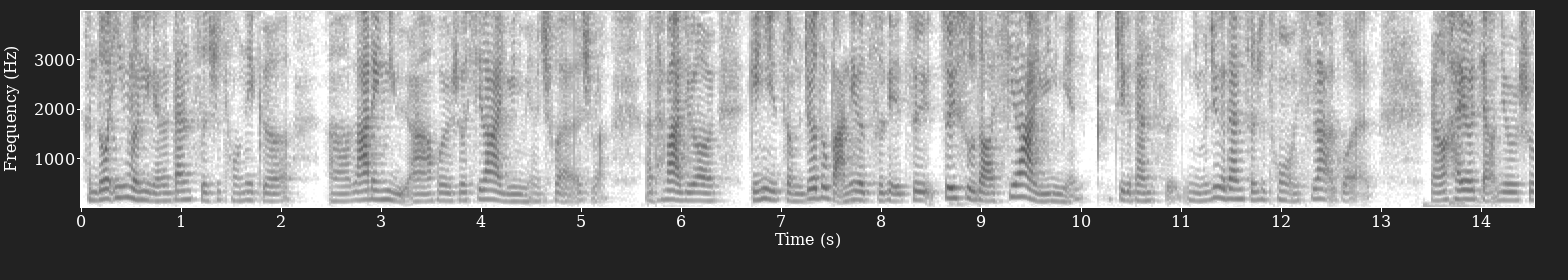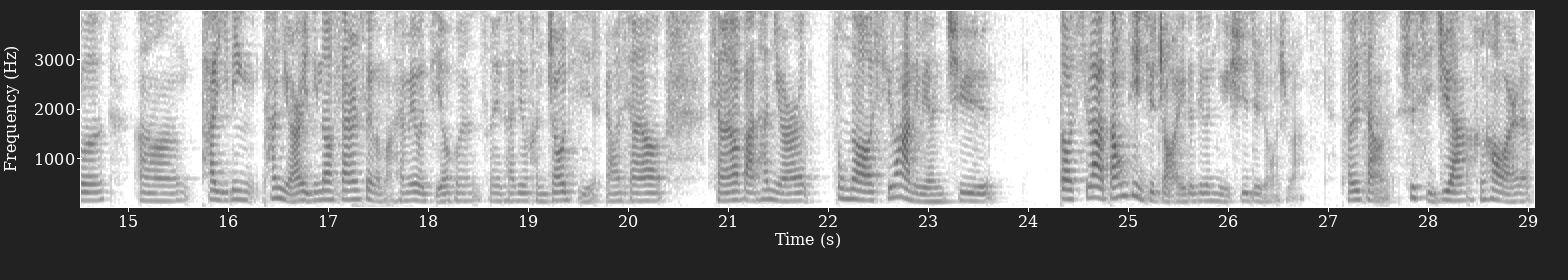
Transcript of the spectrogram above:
很多英文里面的单词是从那个。呃，拉丁语啊，或者说希腊语里面出来的是吧？啊，他爸就要给你怎么着都把那个词给追追溯到希腊语里面，这个单词，你们这个单词是从我们希腊过来的。然后还有讲就是说，嗯，他一定他女儿已经到三十岁了嘛，还没有结婚，所以他就很着急，然后想要想要把他女儿送到希腊那边去，到希腊当地去找一个这个女婿，这种是吧？他就想是喜剧啊，很好玩的。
